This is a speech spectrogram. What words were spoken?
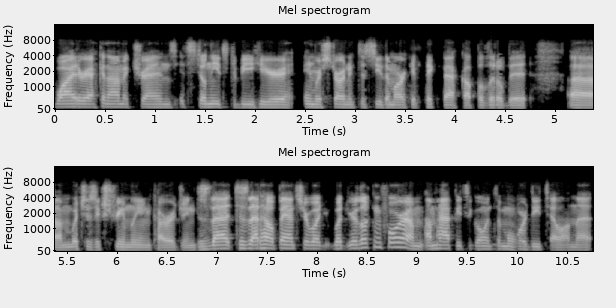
wider economic trends, it still needs to be here, and we're starting to see the market pick back up a little bit, um, which is extremely encouraging. Does that does that help answer what what you're looking for? I'm I'm happy to go into more detail on that.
